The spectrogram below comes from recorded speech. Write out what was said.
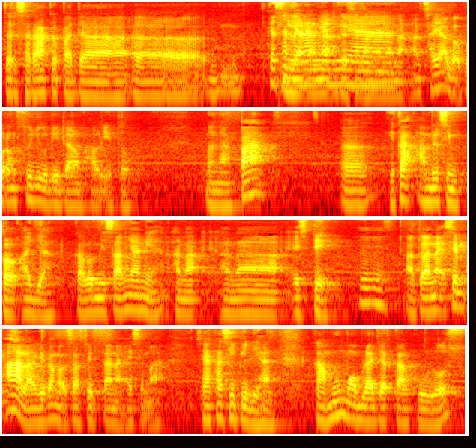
terserah kepada eh, Kesenangannya niat anak, dia. kesenangan anak. Saya agak kurang setuju di dalam hal itu. Mengapa? Eh, kita ambil simple aja. Kalau misalnya nih anak anak SD atau anak SMA lah kita nggak usah cerita anak SMA. Saya kasih pilihan. Kamu mau belajar kalkulus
